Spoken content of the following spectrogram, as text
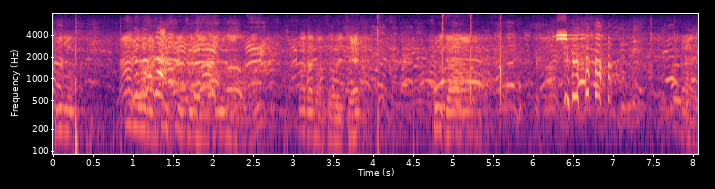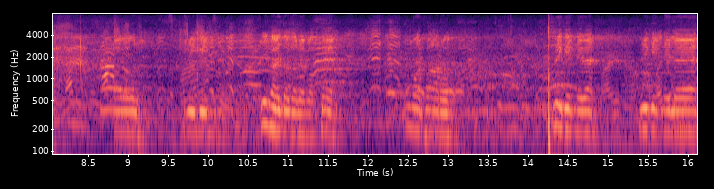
সুযোগ তুলে নেওয়ার চেষ্টা ছিল অভিভাবক বাধাপ্রাপ্ত হয়েছে সুযোগ ফ্রি কিক বিবাহিত দলের পক্ষে। উমর ফারুক ফ্রি কিক নেবেন ফ্রি কিক নিলেন।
